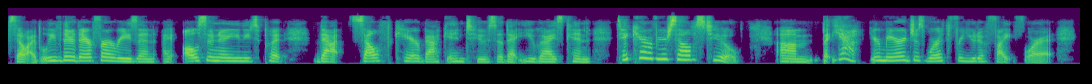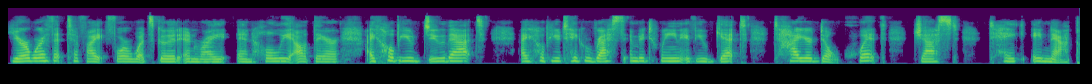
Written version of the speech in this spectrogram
So I believe they're there for a reason. I also know you need to put that self care back into so that you guys can take care of yourselves too. Um, but yeah, your marriage is worth for you to fight for it. You're worth it to fight for what's good and right and holy out there. I hope you do that. I hope you take rest in between. If you get tired, don't quit. Just take a nap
